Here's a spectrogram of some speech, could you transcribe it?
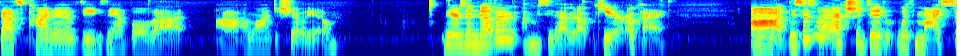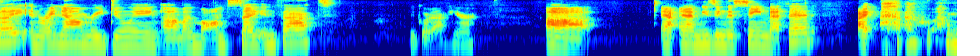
that's kind of the example that uh, I wanted to show you. There's another, let me see if I have it up here. Okay. Uh, this is what I actually did with my site, and right now I'm redoing uh, my mom's site, in fact. Let me go down here. Uh, and I'm using the same method. I,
